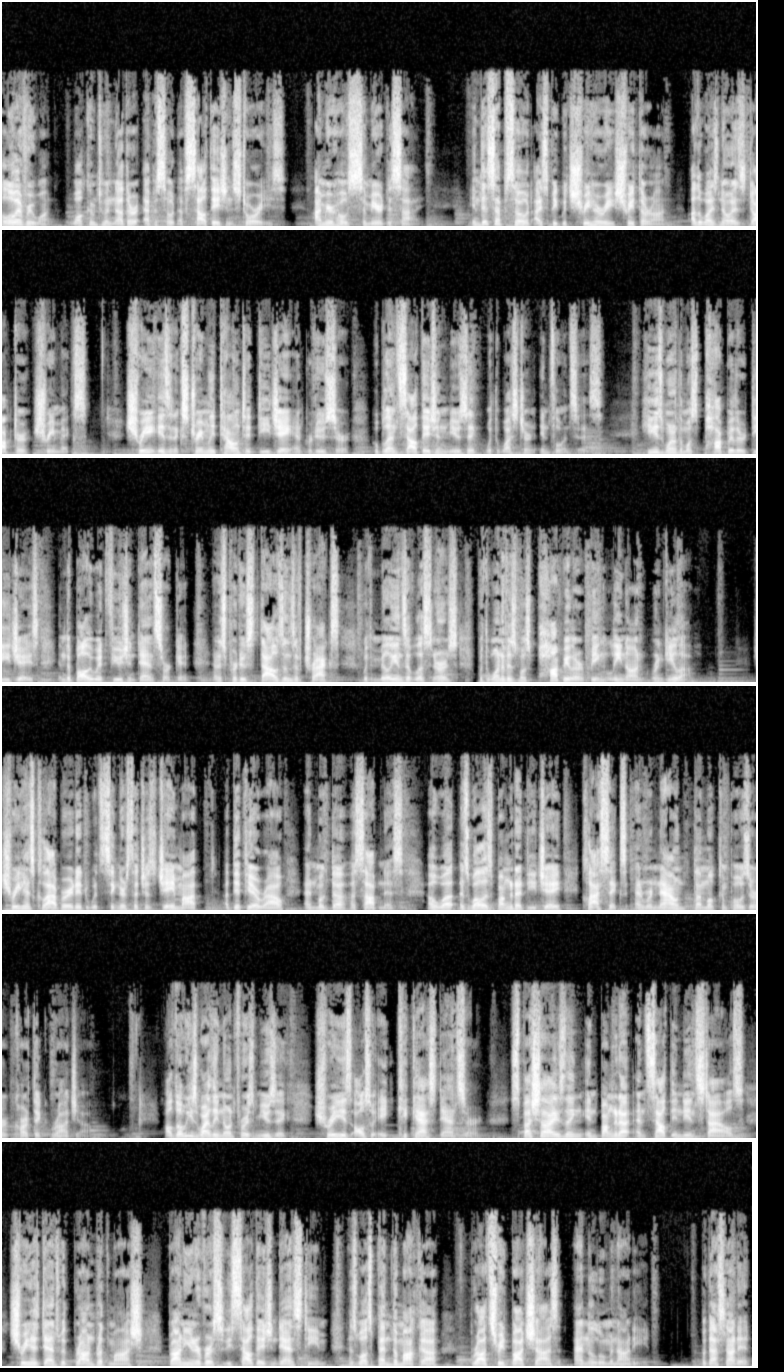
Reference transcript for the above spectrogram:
Hello, everyone. Welcome to another episode of South Asian Stories. I'm your host, Samir Desai. In this episode, I speak with Srihari Sritharan, otherwise known as Dr. Srimix. Sri is an extremely talented DJ and producer who blends South Asian music with Western influences. He is one of the most popular DJs in the Bollywood fusion dance circuit and has produced thousands of tracks with millions of listeners, with one of his most popular being Lean On Rangila. Sri has collaborated with singers such as Jay Maat, Aditya Rao, and Mugdha Hasabnis, as well as Bhangra DJ, classics, and renowned Tamil composer Karthik Raja. Although he's widely known for his music, Sri is also a kick-ass dancer. Specializing in Bhangra and South Indian styles, Sri has danced with Brown Badmaash, Brown University South Asian Dance Team, as well as Penn Dhamaka, Broad Street Badshahs, and Illuminati. But that's not it.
